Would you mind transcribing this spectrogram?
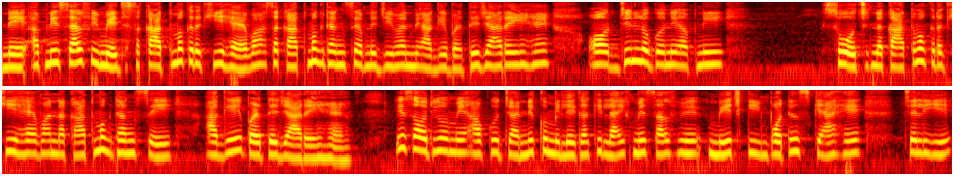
ने अपनी सेल्फ इमेज सकारात्मक रखी है, वह सकारात्मक ढंग से अपने जीवन में आगे बढ़ते जा रहे हैं और जिन लोगों ने अपनी सोच नकारात्मक रखी है, वह नकारात्मक ढंग से आगे बढ़ते जा रहे हैं। इस ऑडियो में आपको जानने को मिलेगा कि लाइफ में सेल्फ इमेज की इम्पोर्टेंस क्या है। चलिए,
